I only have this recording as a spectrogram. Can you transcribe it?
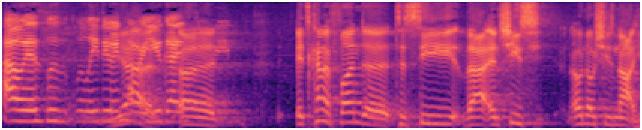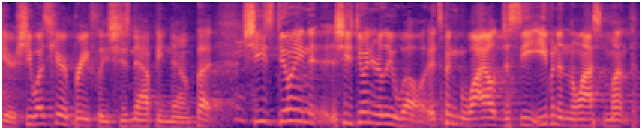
how is Lily doing? Yeah, how are you guys uh, doing? It's kind of fun to to see that, and she's oh no she's not here. She was here briefly. She's napping now. But she's doing she's doing really well. It's been wild to see even in the last month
